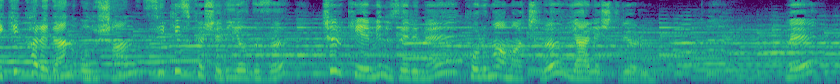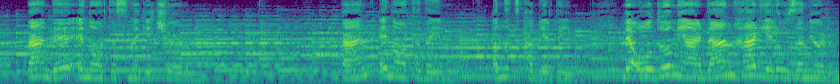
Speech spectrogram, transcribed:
iki kareden oluşan sekiz köşeli yıldızı Türkiye'min üzerine koruma amaçlı yerleştiriyorum. Ve ben de en ortasına geçiyorum. Ben en ortadayım, anıt kabirdeyim ve olduğum yerden her yere uzanıyorum.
